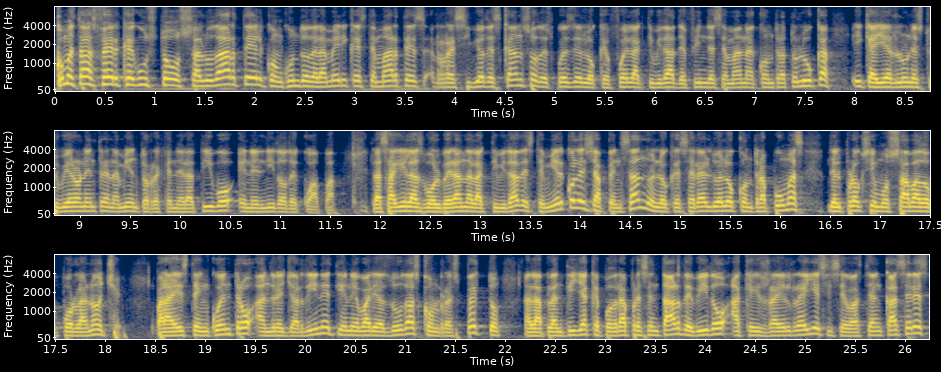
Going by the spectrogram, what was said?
¿Cómo estás, Fer? Qué gusto saludarte. El conjunto del América este martes recibió descanso después de lo que fue la actividad de fin de semana contra Toluca y que ayer lunes tuvieron entrenamiento regenerativo en el nido de Cuapa. Las Águilas volverán a la actividad este miércoles ya pensando en lo que será el duelo contra Pumas del próximo sábado por la noche. Para este encuentro, Andrés Jardine tiene varias dudas con respecto a la plantilla que podrá presentar debido a que Israel Reyes y Sebastián Cáceres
